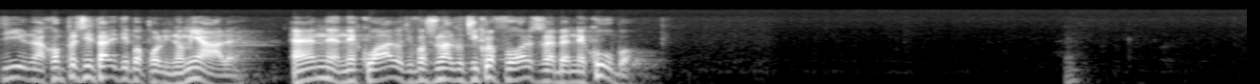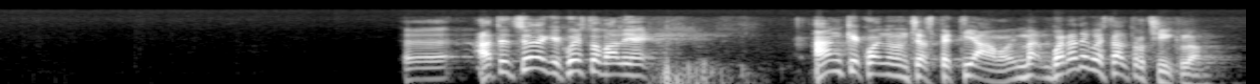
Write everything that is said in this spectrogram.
di una complessità di tipo polinomiale. n, n quadro, ci fosse un altro ciclo fuori sarebbe n cubo. Eh, attenzione che questo vale anche quando non ci aspettiamo. Ma guardate quest'altro ciclo.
